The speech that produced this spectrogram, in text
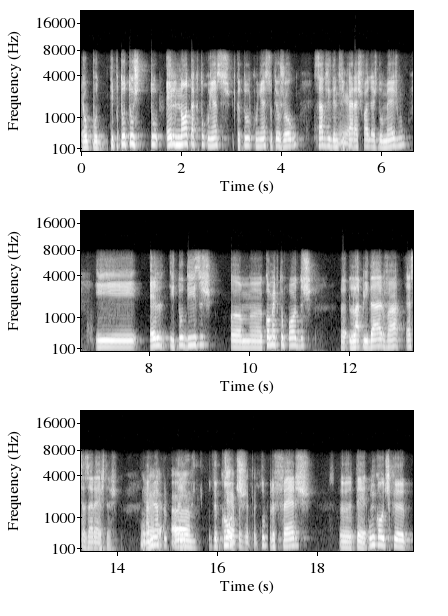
eu pude, tipo, tu, tu, tu- ele nota que tu conheces, que tu conheces o teu jogo, sabes identificar Yeah. as falhas do mesmo e ele e tu dizes hum, como é que tu podes lapidar vá, essas arestas. Yeah, a minha yeah. pergunta é, Um, de yeah, coach ser, pode ser. tu preferes eh, ter um coach que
